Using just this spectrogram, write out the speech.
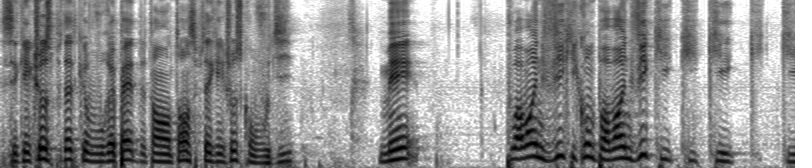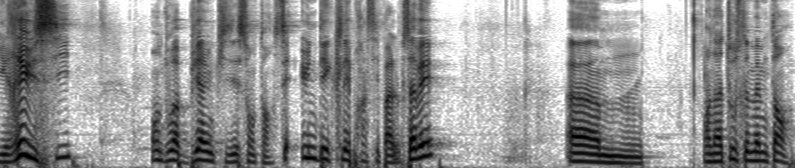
C'est quelque chose peut-être que vous répète de temps en temps, c'est peut-être quelque chose qu'on vous dit. Mais pour avoir une vie qui compte, pour avoir une vie qui, qui, qui, réussit, on doit bien utiliser son temps. C'est une des clés principales. Vous savez, euh, on a tous le même temps.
